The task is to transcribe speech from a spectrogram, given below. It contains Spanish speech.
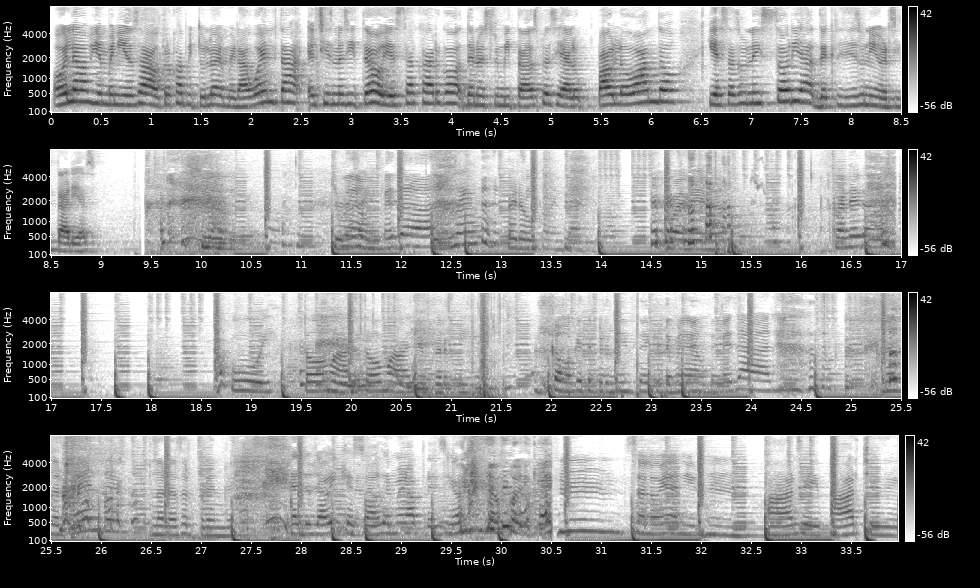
Hola, bienvenidos a otro capítulo de Mera Vuelta. El chismecito de hoy está a cargo de nuestro invitado especial Pablo Bando y esta es una historia de crisis universitarias. Yo no Voy a sé, empezar. yo no sé, pero ¿Cuál era? ¿Cuál era? uy, todo mal, todo mal. Me perdí. ¿Cómo que te perdiste? ¿Qué te perdiste? empezar. ¿Nos sorprende? No nos sorprende. Yo ya vi que esto va a hacerme la presión. ¿Por qué? Hmm, solo voy a decir. hmm. Parce, parche.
